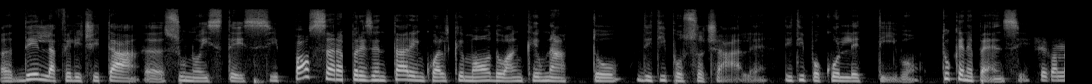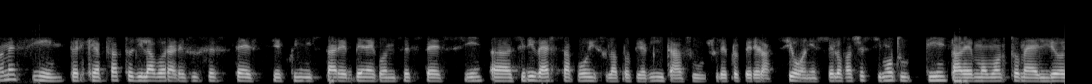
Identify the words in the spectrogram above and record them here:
eh, della felicità eh, su noi stessi possa rappresentare rappresentare in qualche modo anche un atto di tipo sociale, di tipo collettivo. Tu che ne pensi? Secondo me sì, perché il fatto di lavorare su se stessi e quindi stare bene con se stessi eh, si riversa poi sulla propria vita, su, sulle proprie relazioni e se lo facessimo tutti staremmo molto meglio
